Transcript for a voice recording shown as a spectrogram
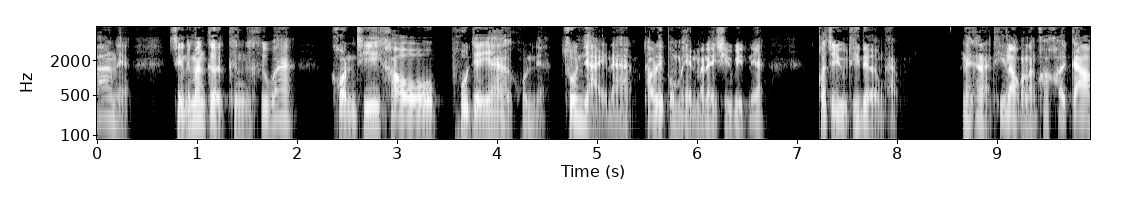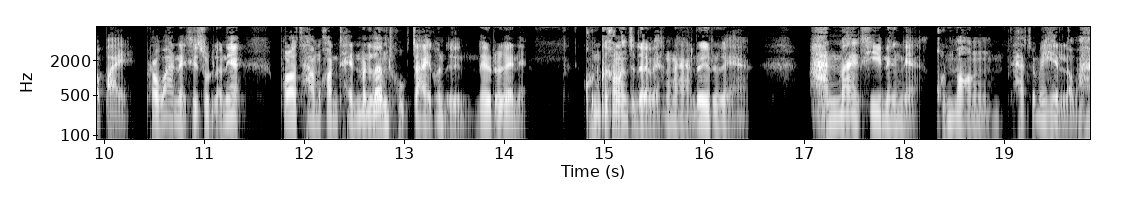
บ้างเนี่ย สิ่งที่มันเกิดขึ้นก็คือว่า คนที่เขาพูดแย่ๆกับคุณเนี่ย ส่วนใหญ่นะฮะเท่าที่ผมเห็นมาในชีวิตเนี่ย ก็จะอยู่ที่เดิมครับ ในขณะที่เรากำลังค่อยๆก้าวไป เพราะว่าในที่สุดแล้วเนี่ยพอเราทำ content มันเริ่มถูกใจคนอื่นเรื่อยๆเนี่ย คุณก็กำลังจะเดินไปข้างหน้าเรื่อยๆฮะหันมาอีกทีนึงเนี่ย คุณมองแทบจะไม่เห็นแล้วว่า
